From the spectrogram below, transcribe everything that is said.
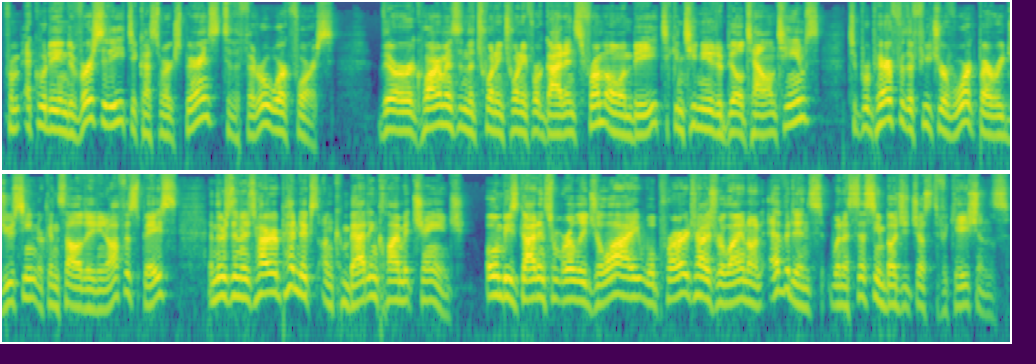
from equity and diversity to customer experience to the federal workforce. There are requirements in the 2024 guidance from OMB to continue to build talent teams, to prepare for the future of work by reducing or consolidating office space, and there's an entire appendix on combating climate change. OMB's guidance from early July will prioritize relying on evidence when assessing budget justifications.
